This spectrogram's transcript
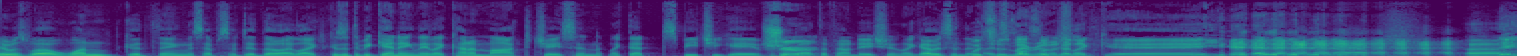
There was well one good thing this episode did though I liked because at the beginning they like kind of mocked Jason like that speech he gave Sure. about the foundation like I was in the Which I was my also room, I was kind like of- gay they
